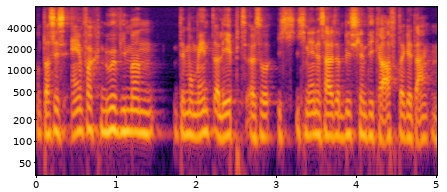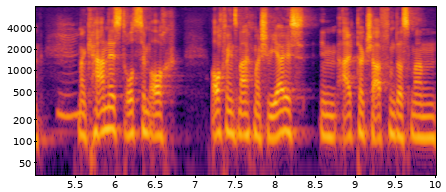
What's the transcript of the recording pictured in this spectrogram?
Und das ist einfach nur, wie man den Moment erlebt. Also ich, ich nenne es halt ein bisschen die Kraft der Gedanken. Mhm. Man kann es trotzdem auch, auch wenn es manchmal schwer ist, im Alltag schaffen, dass man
